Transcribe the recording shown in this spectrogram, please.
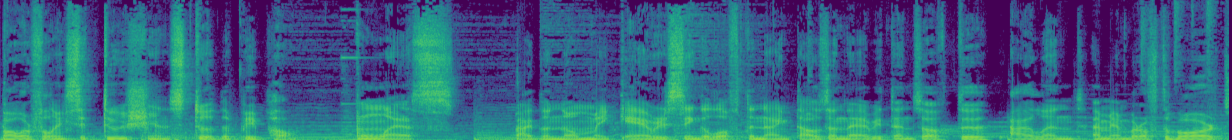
powerful institutions to the people, unless I don't know, make every single of the 9,000 inhabitants of the island a member of the board.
